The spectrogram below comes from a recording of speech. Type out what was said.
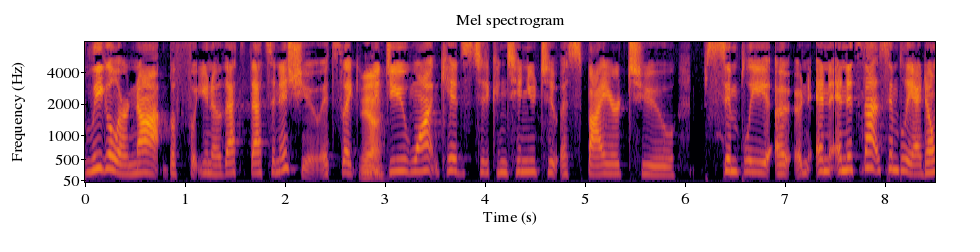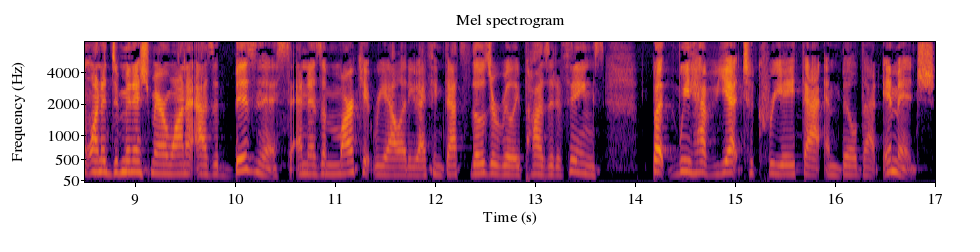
legal or not before you know that's that's an issue. It's like Yeah. do you want kids to continue to aspire to simply uh, and and it's not simply i don't want to diminish marijuana as a business and as a market reality. I think that's those are really positive things but we have yet to create that and build that image.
